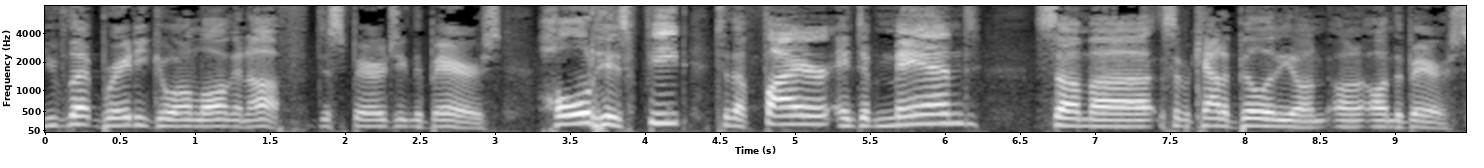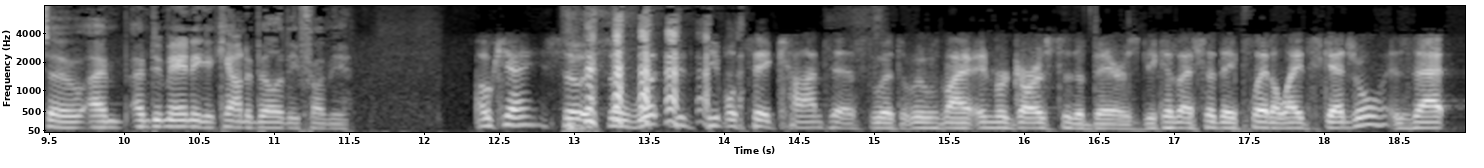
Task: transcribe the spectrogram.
You've let Brady go on long enough disparaging the Bears. Hold his feet to the fire and demand some uh, some accountability on, on, on the Bears. So I'm I'm demanding accountability from you. Okay, so so what did people take contest with with my in regards to the Bears? Because I said they played a light schedule. Is that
